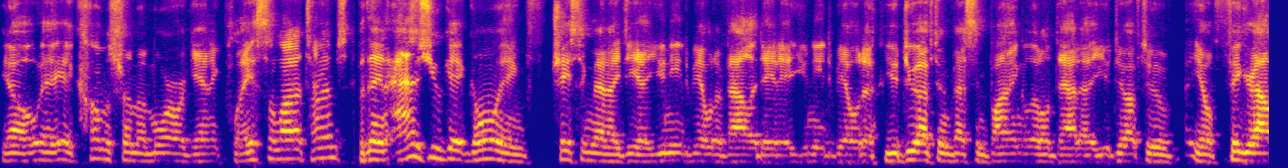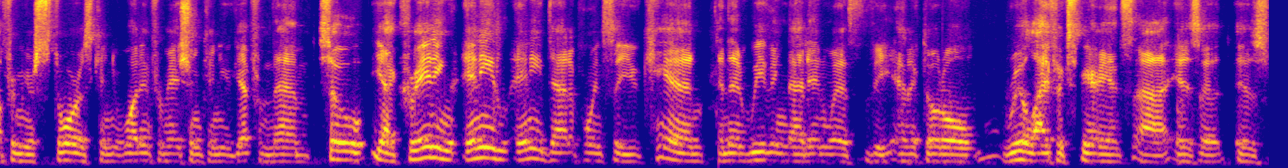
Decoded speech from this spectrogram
you know, it, it comes from a more organic place a lot of times. But then as you get going, chasing that idea, you need to be able to validate it. You need to be able to, you do have to invest in buying a little data. You do have to, you know, figure out from your stores, can you, what information can you get from them? So yeah, creating any, any data points that you can, and then weaving that in with the anecdotal real life experience uh, is a, is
